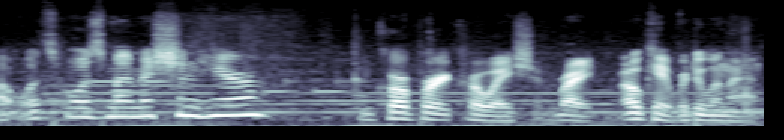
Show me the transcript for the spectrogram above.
Uh, what was my mission here? Incorporate Croatia. Right. Okay, we're doing that.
